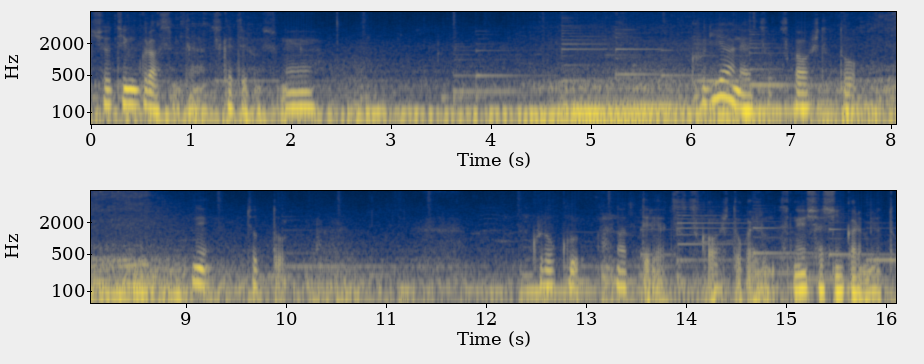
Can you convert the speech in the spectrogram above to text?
うシューティンググラスみたいなのつけてるんですね。クリアなやつを使う人とねちょっと黒くなってるやつを使う人がいるんですね。写真から見ると。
